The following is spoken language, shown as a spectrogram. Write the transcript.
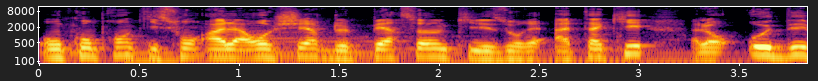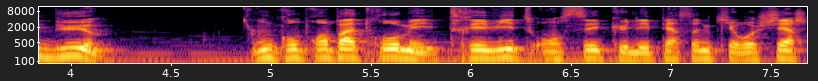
on comprend qu'ils sont à la recherche de personnes qui les auraient attaqués. Alors au début, on comprend pas trop, mais très vite, on sait que les personnes qui recherchent,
